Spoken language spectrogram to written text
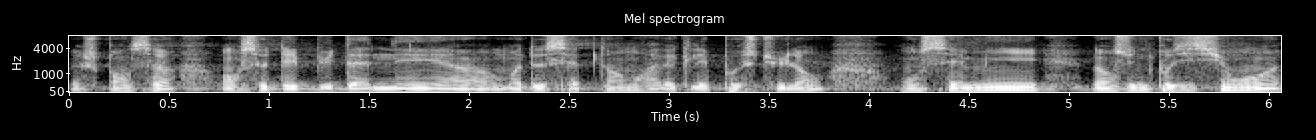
Je pense euh, en ce début d'année, euh, au mois de septembre, avec les postulants, on s'est mis dans une position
